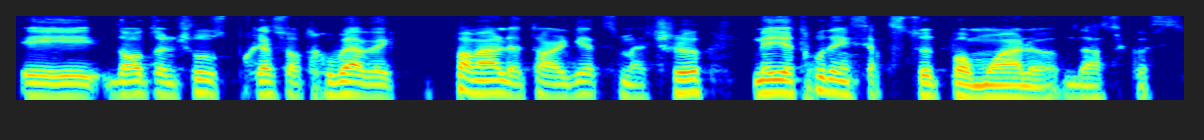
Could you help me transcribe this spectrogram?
Et d'autres choses pourraient se retrouver avec pas mal de targets ce match-là, mais il y a trop d'incertitudes pour moi là, dans ce cas-ci.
